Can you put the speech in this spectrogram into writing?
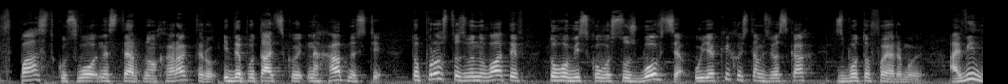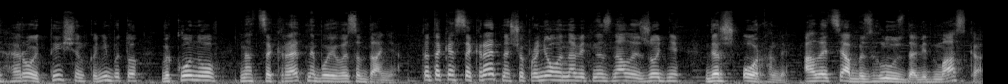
в пастку свого нестерпного характеру і депутатської нахабності, то просто звинуватив того військовослужбовця у якихось там зв'язках з ботофермою. А він, герой Тищенко, нібито виконував надсекретне бойове завдання. Та таке секретне, що про нього навіть не знали жодні держоргани. Але ця безглузда відмазка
